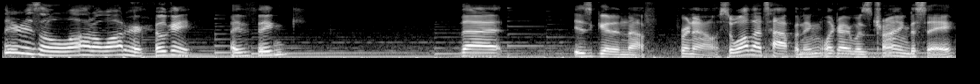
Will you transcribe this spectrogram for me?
there is a lot of water. Okay, I think that is good enough for now. So while that's happening, like I was trying to say,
